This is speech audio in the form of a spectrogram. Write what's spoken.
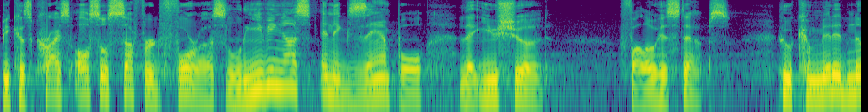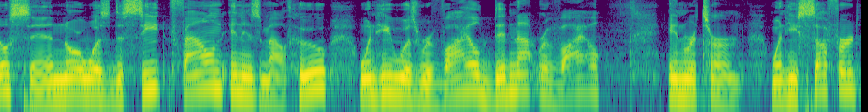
because Christ also suffered for us, leaving us an example that you should follow his steps. Who committed no sin, nor was deceit found in his mouth. Who, when he was reviled, did not revile in return. When he suffered,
